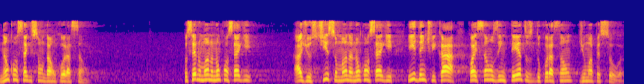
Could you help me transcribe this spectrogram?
não consegue sondar um coração. O ser humano não consegue, a justiça humana não consegue identificar quais são os intentos do coração de uma pessoa.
